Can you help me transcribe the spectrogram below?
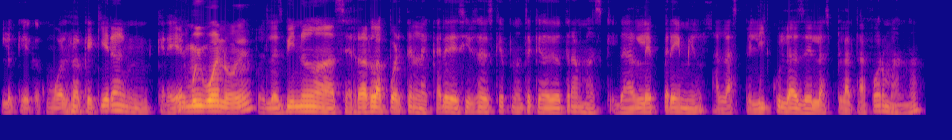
lo que como lo que quieran creer. muy bueno, ¿eh? Pues les vino a cerrar la puerta en la cara y decir, ¿sabes qué? Pues no te queda de otra más que darle premios a las películas de las plataformas, ¿no?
